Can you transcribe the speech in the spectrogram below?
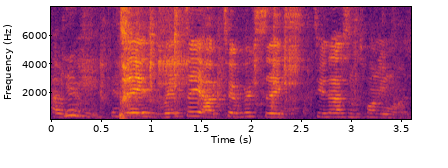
Today is Wednesday, October sixth, two 2021.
